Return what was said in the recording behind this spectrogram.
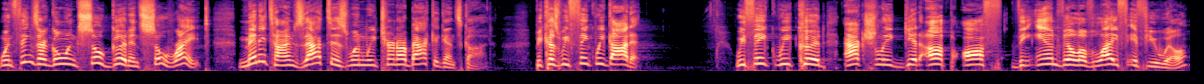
when things are going so good and so right, many times that is when we turn our back against God because we think we got it. We think we could actually get up off the anvil of life, if you will.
